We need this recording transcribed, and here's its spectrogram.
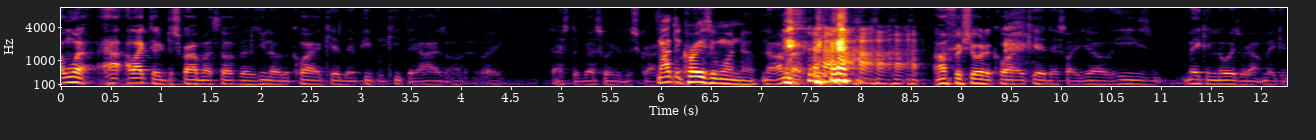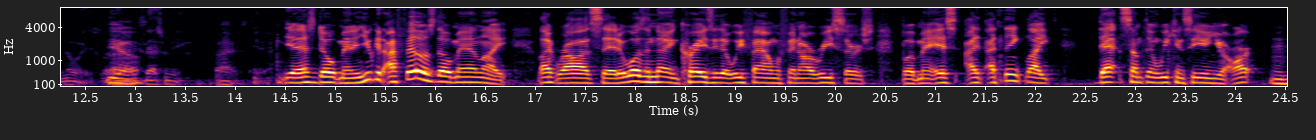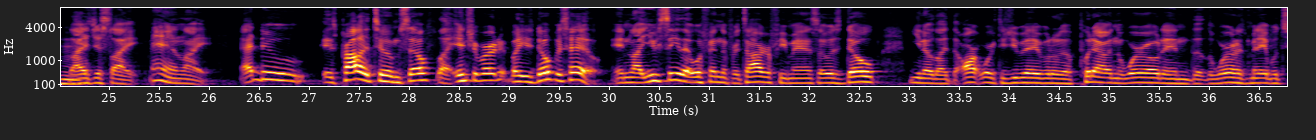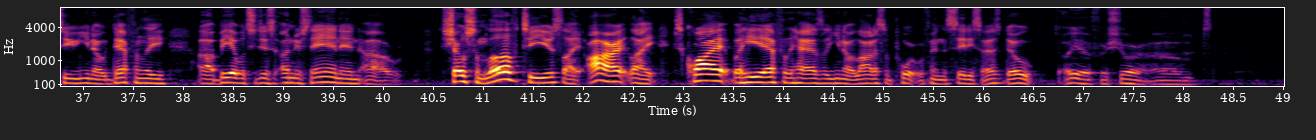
I want. I, I like to describe myself as you know the quiet kid that people keep their eyes on. Like that's the best way to describe. Not the who I crazy one, though. No, I'm not. crazy. I'm for sure the quiet kid that's like, yo, he's making noise without making noise. Like, Yeah. that's me. Facts. Yeah. Yeah, it's dope, man. And you could I feel as though, man, like like Rod said, it wasn't nothing crazy that we found within our research. But man, it's I, I think like that's something we can see in your art. Mm-hmm. Like it's just like, man, like that dude is probably to himself like introverted, but he's dope as hell. And like you see that within the photography, man. So it's dope, you know, like the artwork that you've been able to put out in the world and the, the world has been able to, you know, definitely uh, be able to just understand and uh, show some love to you. It's like, all right, like it's quiet, but he definitely has a, you know a lot of support within the city, so that's dope. Oh yeah, for sure. Um,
